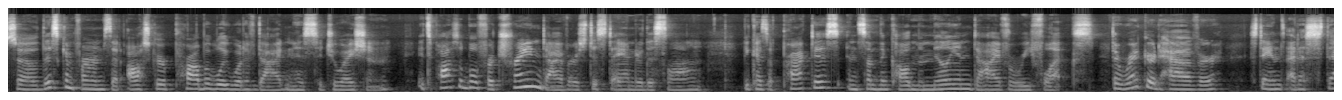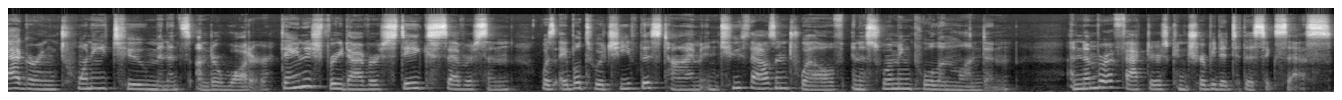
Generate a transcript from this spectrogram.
So, this confirms that Oscar probably would have died in his situation. It's possible for trained divers to stay under this long because of practice and something called mammalian dive reflex. The record, however, stands at a staggering 22 minutes underwater. Danish freediver Stig Severinsen was able to achieve this time in 2012 in a swimming pool in London. A number of factors contributed to this success.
